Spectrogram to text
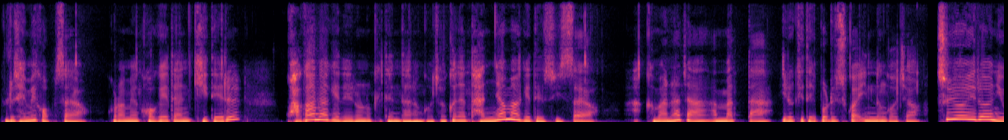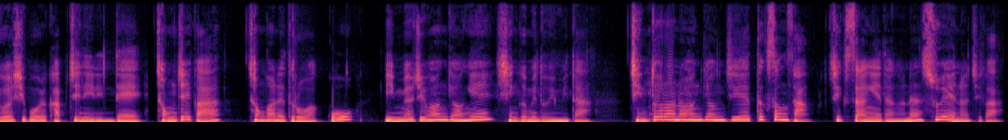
별로 재미가 없어요. 그러면 거기에 대한 기대를 과감하게 내려놓게 된다는 거죠. 그냥 단념하게 될 수 있어요. 아, 그만하자. 안 맞다. 이렇게 돼버릴 수가 있는 거죠. 수요일은 2월 15일 갑진일인데 정제가 천간에 들어왔고 인묘지 환경에 신금이 놓입니다. 진토라는 환경지의 특성상 식상에 해당하는 수의 에너지가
